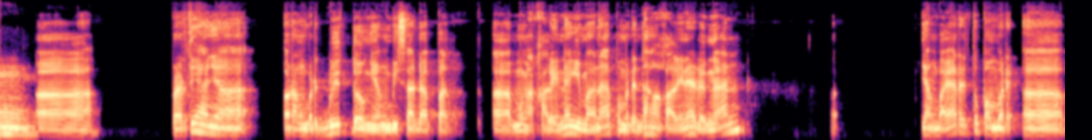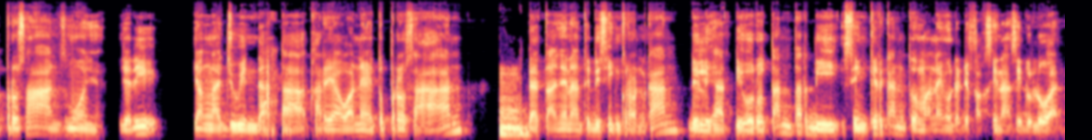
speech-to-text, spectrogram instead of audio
Hmm. Eh, berarti hanya orang berduit dong yang bisa dapat. Eh, mengakalinya gimana? Pemerintah ngakalinnya dengan yang bayar itu pemer- eh, perusahaan semuanya. Jadi yang ngajuin data karyawannya itu perusahaan, Hmm. datanya nanti disinkronkan, dilihat di urutan, ntar disingkirkan tuh mana yang udah divaksinasi duluan.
